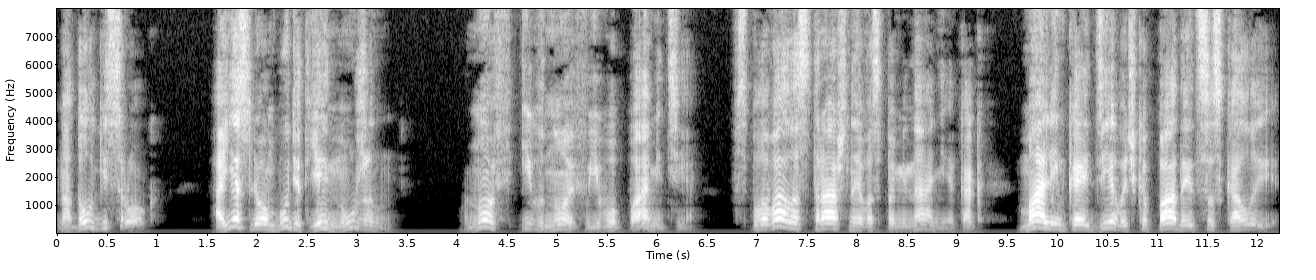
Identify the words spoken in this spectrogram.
на долгий срок? А если он будет ей нужен? вновь и вновь в его памяти всплывало страшное воспоминание, как маленькая девочка падает со скалы.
